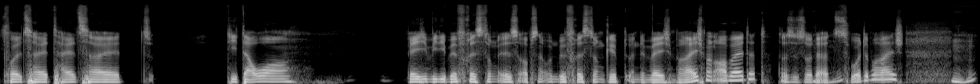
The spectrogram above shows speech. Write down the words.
Vollzeit, Teilzeit, die Dauer, welche, wie die Befristung ist, ob es eine Unbefristung gibt und in welchem Bereich man arbeitet. Das ist so der mhm. zweite Bereich. Mhm.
